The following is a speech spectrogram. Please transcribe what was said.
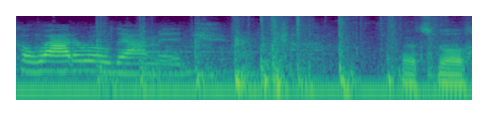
Collateral damage. Let's move.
